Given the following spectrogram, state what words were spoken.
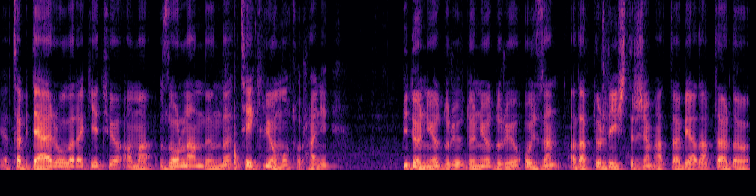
Ya, tabi değer olarak yetiyor ama zorlandığında tekliyor motor. Hani bir dönüyor duruyor, dönüyor duruyor. O yüzden adaptör değiştireceğim. Hatta bir adaptör daha,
